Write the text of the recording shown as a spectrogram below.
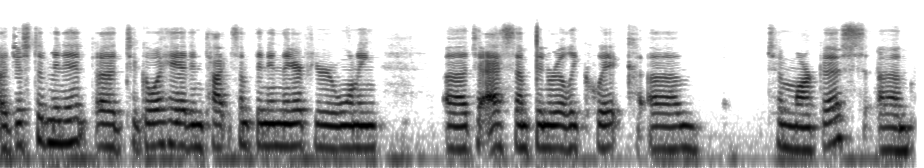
uh, just a minute uh, to go ahead and type something in there if you're wanting uh, to ask something really quick um, to Marcus. Um,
